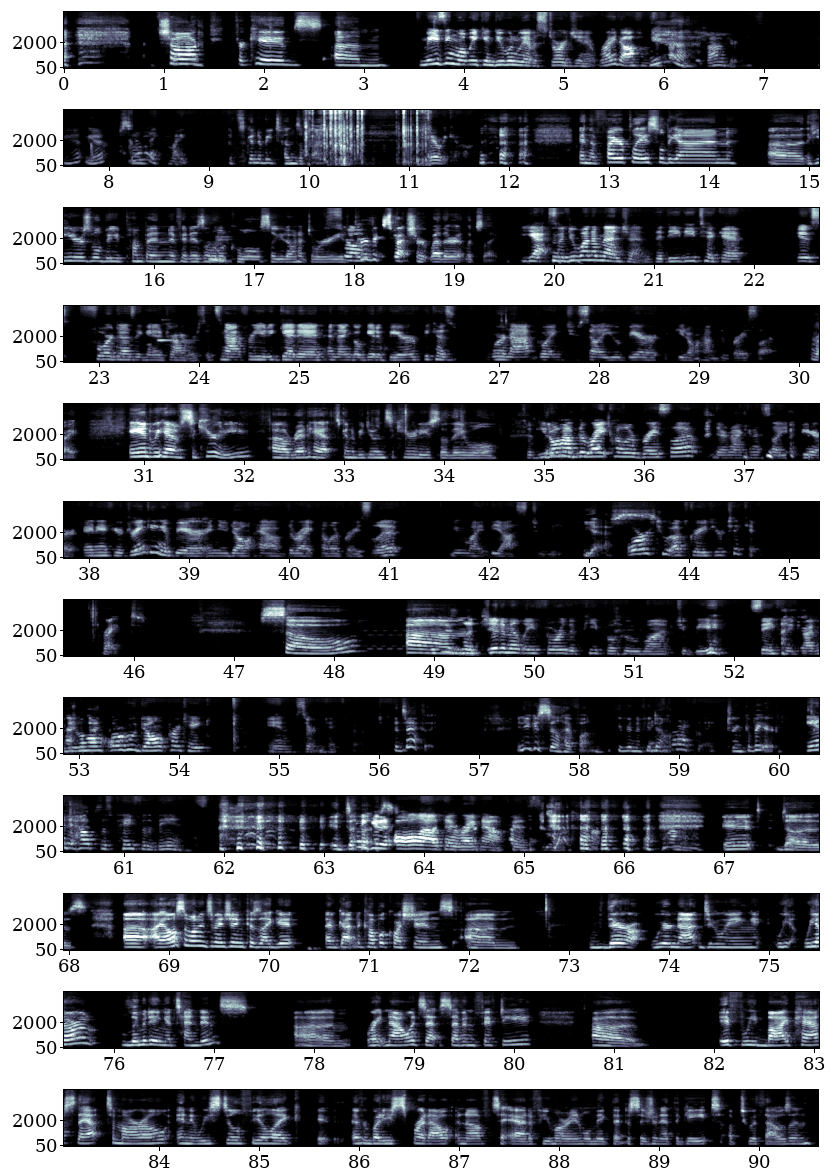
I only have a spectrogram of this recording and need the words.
chalk for kids. Um, amazing what we can do when we have a storage unit right off of the Yeah. the boundaries. yeah, yeah. So like Mike. it's going to be tons of fun. There we go. and the fireplace will be on. Uh, the heaters will be pumping if it is a little cool, so you don't have to worry. So- Perfect sweatshirt weather, it looks like. Yeah, so I do want to mention the DD ticket is for designated drivers. It's not for you to get in and then go get a beer because we're not going to sell you a beer if you don't have the bracelet. Right. And we have security. Uh, Red Hat's going to be doing security, so they will. So if you don't have the right color bracelet, they're not going to sell you beer. And if you're drinking a beer and you don't have the right color bracelet, you might be asked to leave Yes. or to upgrade your ticket. right. So, This is um, legitimately for the people who want to be safely driving you home or who don't partake in certain types of beverages. exactly. And you can still have fun, even if you don't Exactly. drink a beer. And it helps us pay for the bands. it me get it does. all out there right now because it does. Uh, I also wanted to mention because I get, I've gotten a couple questions. Um, there, we're not doing. We we are limiting attendance. Um, right now, it's at seven fifty. Uh, if we bypass that tomorrow and we still feel like it, everybody's spread out enough to add a few more in, we'll make that decision at the gate up to a 1000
